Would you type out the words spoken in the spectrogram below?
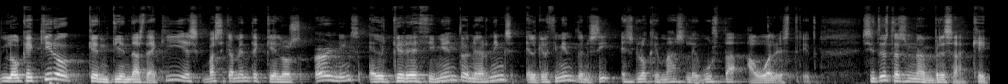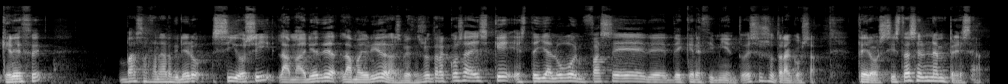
lo que quiero que entiendas de aquí es básicamente que los earnings, el crecimiento en earnings, el crecimiento en sí es lo que más le gusta a Wall Street. Si tú estás en una empresa que crece, vas a ganar dinero sí o sí la mayoría de, la mayoría de las veces. Otra cosa es que esté ya luego en fase de, de, crecimiento, eso es otra cosa. Pero si estás en una empresa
